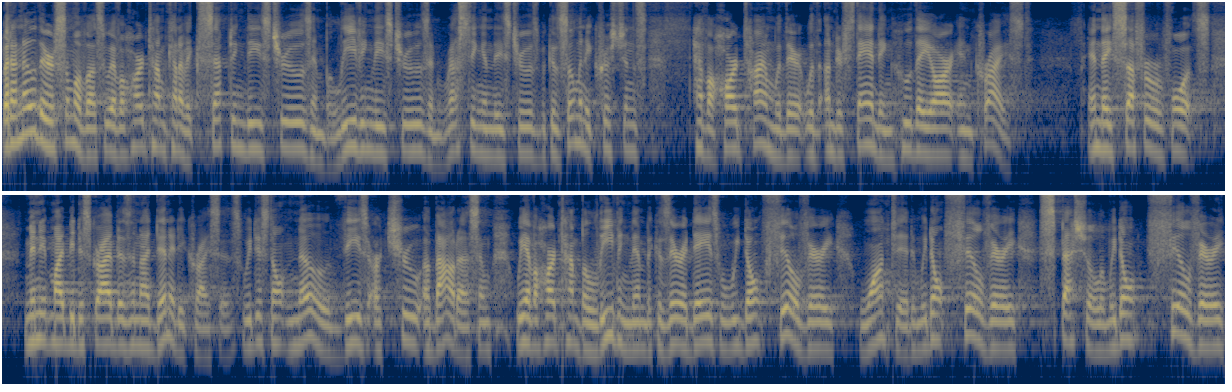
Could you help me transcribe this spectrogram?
But I know there are some of us who have a hard time kind of accepting these truths and believing these truths and resting in these truths because so many Christians have a hard time with, their, with understanding who they are in Christ. And they suffer with what's many might be described as an identity crisis. We just don't know these are true about us, and we have a hard time believing them because there are days where we don't feel very wanted, and we don't feel very special, and we don't feel very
